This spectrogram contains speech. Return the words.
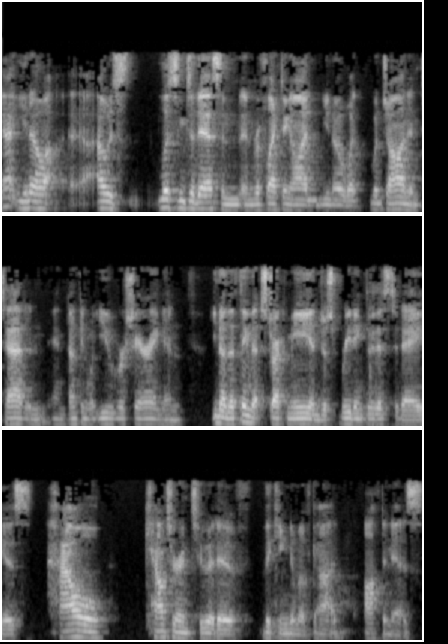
Yeah, you know, I, I was listening to this and, and, reflecting on, you know, what, what John and Ted and, and Duncan, what you were sharing. And, you know, the thing that struck me and just reading through this today is how counterintuitive the kingdom of God often is.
